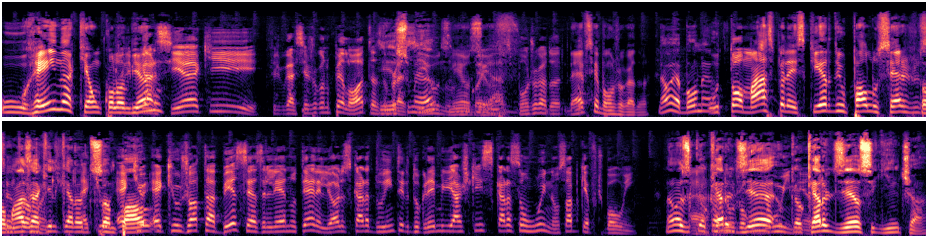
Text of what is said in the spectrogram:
o Reina, que é um Felipe colombiano. Garcia que. Felipe Garcia jogou no Pelotas, no Isso Brasil, mesmo. no Meu Goiás. Deus. Bom jogador. Deve ser bom jogador. Não, é bom mesmo. O Tomás pela esquerda e o Paulo Sérgio Tomás é aquele que era É do que, São o- é, Paulo. que, é que o JB, César, ele é Nutella, ele olha os caras do Inter e do Grêmio e acha que esses caras são ruins, não sabe o que é futebol ruim. Não, mas o que É. eu quero dizer, o que eu mesmo. quero dizer é o seguinte, ó.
